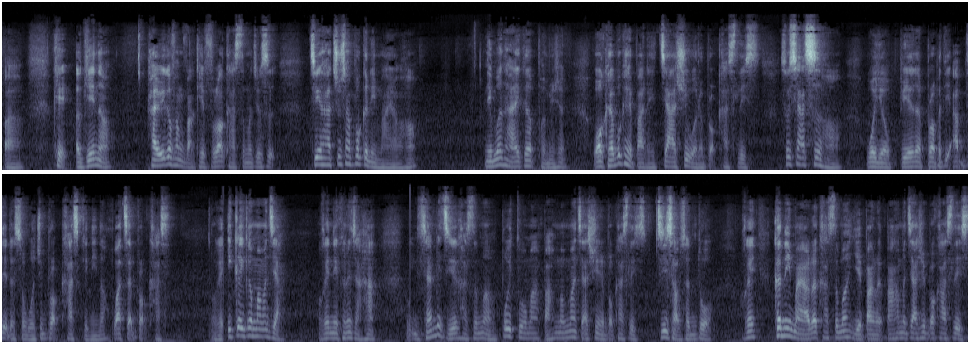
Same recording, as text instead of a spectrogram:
啊，可以 again 呢，还有一个方法可以 follow customer，就是今天他就算不跟你买哦哈，你问他一个 permission，我可不可以把你加去我的 broadcast list？所以下次哈，我有别的 property update 的时候，我就 broadcast 给你呢，WhatsApp broadcast，OK，一个一个慢慢讲，OK，你可能讲哈，你产品几个 customer 不会多吗？把他慢慢加去你的 broadcast list，积少成多。OK，跟你买了的 customer 也帮了，帮他们加去 broadcast list，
